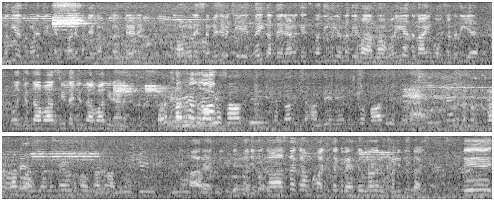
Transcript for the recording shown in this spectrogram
ਵਧੀਆ ਸੋਹਣੇ ਤਰੀਕੇ ਨਾਲ ਸਾਰੇ ਬੰਦੇ ਕੰਮ ਕਰ ਰਹੇ ਨੇ। ਆਉਣ ਵਾਲੇ ਸਮੇਂ ਦੇ ਵਿੱਚ ਇਦਾਂ ਹੀ ਕਰਦੇ ਰਹਿਣਗੇ ਕਦੀ ਵੀ ਉਹਨਾਂ ਦੀ ਹਾਰ ਨਾ ਹੋਈ ਹੈ ਤੇ ਨਾ ਹੀ ਹੋ ਸਕਦੀ ਹੈ। ਉਹ ਜਿੰਦਾਬਾਦ ਸੀ ਤੇ ਜਿੰਦਾਬਾਦ ਹੀ ਰਹਿਣਗੇ। ਸਾਹਿਬ ਦੀ ਵਿੱਚ ਆਉਂਦੇ ਨੇ ਇਸ ਤੋਂ ਬਾਅਦ ਵਿੱਚ ਹਲਕਾ ਨਿਵਾਸੀਆਂ ਨੂੰ ਕਿਹਾ ਉਹਨਾਂ ਦਿਵਾਉਂਦੇ ਨੇ ਕਿ ਕੰਮ ਤੁਸੀਂ ਦੇਖੋ ਜੀ ਵਿਕਾਸ ਦਾ ਕੰਮ ਅੱਜ ਤੱਕ ਵੈਸੇ ਤੇ ਉਹਨਾਂ ਨੇ ਰੁਕਣ ਨਹੀਂ ਦਿੱਤਾ। ਤੇ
